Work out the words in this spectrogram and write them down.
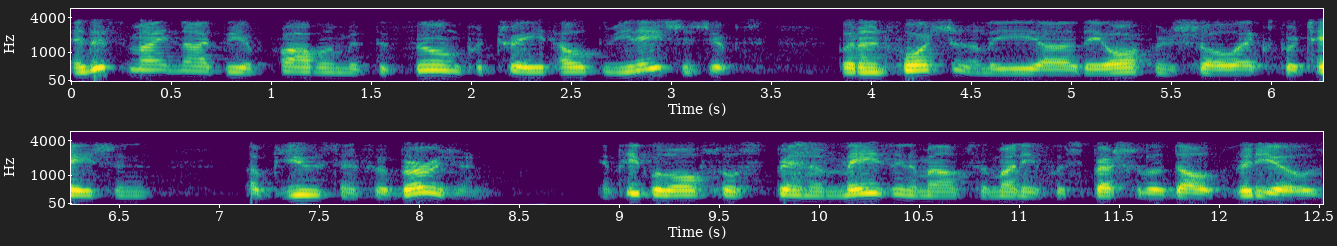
And this might not be a problem if the film portrayed healthy relationships but unfortunately, uh, they often show exploitation, abuse, and perversion. And people also spend amazing amounts of money for special adult videos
